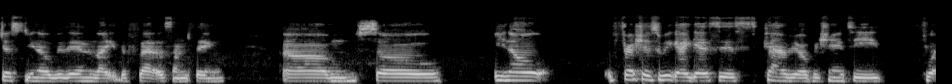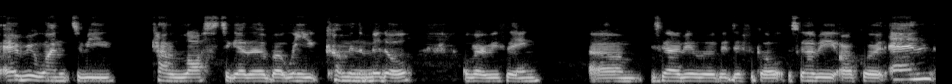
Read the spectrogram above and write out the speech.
just you know within like the flat or something. Um, so, you know, Freshers Week, I guess, is kind of the opportunity for everyone to be kind of lost together. But when you come in the middle of everything, um, it's going to be a little bit difficult. It's going to be awkward. And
